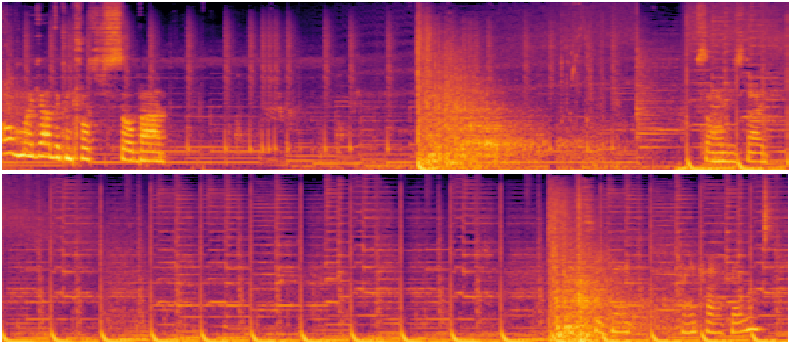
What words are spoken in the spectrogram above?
Oh my god, the controls are so bad. Someone just died. See, can we, can try and kill them?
